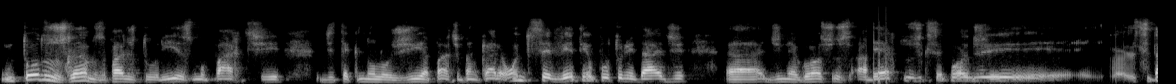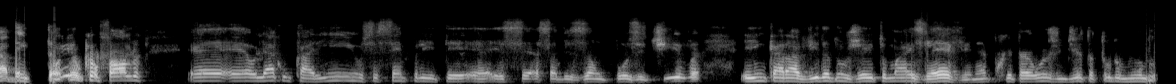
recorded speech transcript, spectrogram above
em todos os ramos, parte de turismo, parte de tecnologia, parte bancária, onde você vê tem oportunidade uh, de negócios abertos que você pode se dar bem. Então, é o que eu falo é, é, olhar com carinho, você sempre ter é, esse, essa visão positiva e encarar a vida de um jeito mais leve, né? Porque tá, hoje em dia está todo mundo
